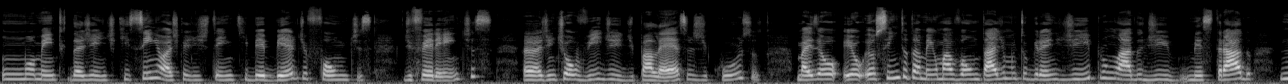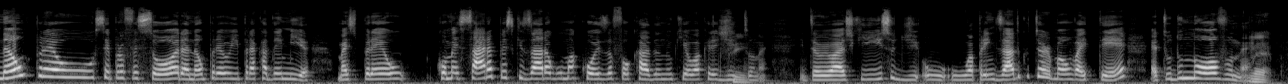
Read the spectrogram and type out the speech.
um momento da gente que sim, eu acho que a gente tem que beber de fontes diferentes, eh, a gente ouvir de, de palestras, de cursos, mas eu, eu, eu sinto também uma vontade muito grande de ir para um lado de mestrado, não para eu ser professora, não para eu ir para academia, mas para eu começar a pesquisar alguma coisa focada no que eu acredito, Sim. né? Então eu acho que isso de o, o aprendizado que o teu irmão vai ter é tudo novo, né? É.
